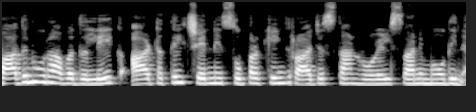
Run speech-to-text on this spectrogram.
பதினோராவது லீக் ஆட்டத்தில் Chennai Super King Rajasthan Royals அணி மோதின.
